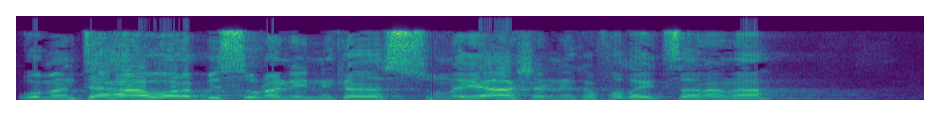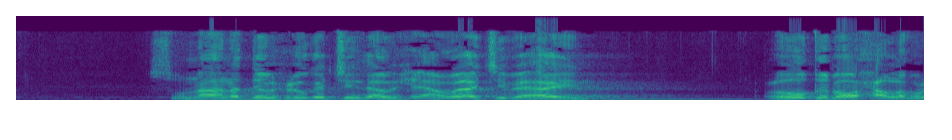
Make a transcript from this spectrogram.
waman tahaawara bisunani ninka sunnayaasha ninka fudaydsanana sunnahana dee wuxuu uga jeedaa wixii aan waajib ahayn. Cuuqiba waxaa lagu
